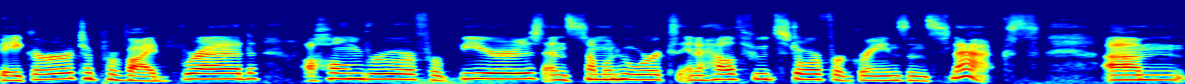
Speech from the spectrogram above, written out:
baker to provide bread, a home brewer for beers, and someone who works in a health food store for grains and snacks. Um,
